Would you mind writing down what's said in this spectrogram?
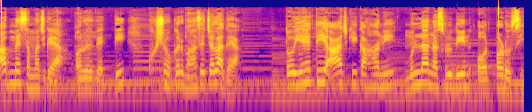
अब मैं समझ गया और वह व्यक्ति खुश होकर वहाँ से चला गया। तो यह थी आज की कहानी मुल्ला नसरुद्दीन और पड़ोसी।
